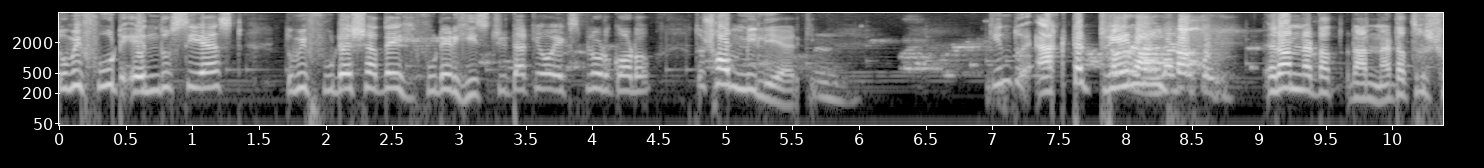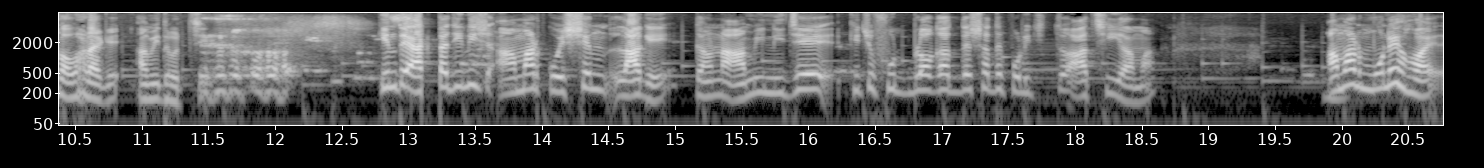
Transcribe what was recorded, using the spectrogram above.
তুমি ফুড এনথুসিয়াস্ট তুমি ফুডের সাথে ফুডের হিস্ট্রিটাকেও এক্সপ্লোর করো। তো সব মিলিয়ে আর কি। কিন্তু একটা ট্রেন রান্নাটা রান্নাটা তো সবার আগে আমি ধরছি। কিন্তু একটা জিনিস আমার কোয়েশ্চেন লাগে কারণ আমি নিজে কিছু ফুড ব্লগারদের সাথে পরিচিত আছি আমার। আমার মনে হয়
